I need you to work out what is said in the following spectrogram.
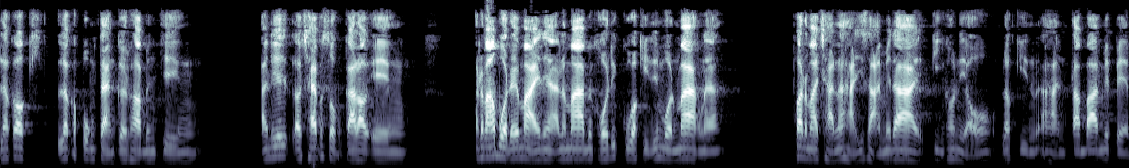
แล้วก็แล้วก็ปรุงแต่งเกินความเป็นจริง อันนี้เราใช้ประสบการณ์เราเองอามาบวชได้ใหม่เนี่ยอามาเป็นคนที่กลัวกินนิมนต์มากนะเพราะอามาฉันอาหารที่สารไม่ได้ กินข้าวเหนียว แล้วกินอาหารตามบ้านไม่เป็น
